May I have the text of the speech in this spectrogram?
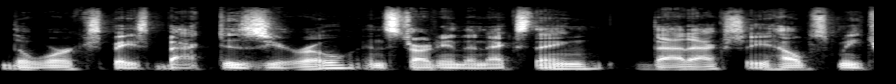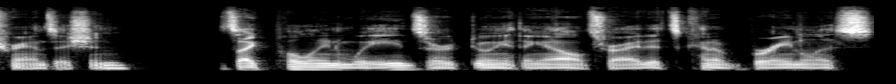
the workspace back to zero and starting the next thing, that actually helps me transition. It's like pulling weeds or doing anything else, right? It's kind of brainless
